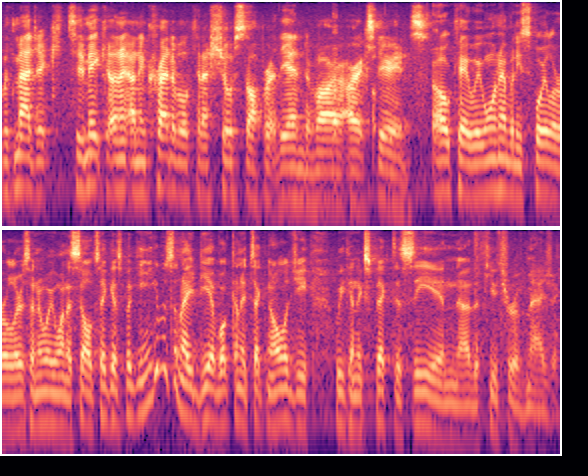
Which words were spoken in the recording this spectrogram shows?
with magic to make an, an, incredible kind of showstopper at the end of our, our experience. Okay, we won't have any spoiler alerts. I know we want to sell tickets, but can you give us an idea of what kind of technology we can expect to see in uh, the future of magic?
